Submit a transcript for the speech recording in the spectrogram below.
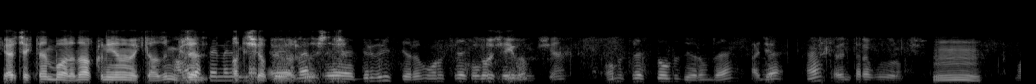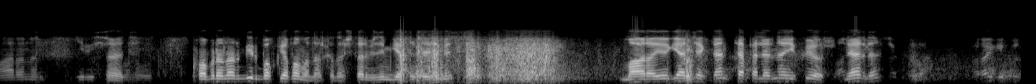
Gerçekten bu arada hakkını yememek lazım. Güzel atış yapıyor arkadaşlar. Ben e, dürbün istiyorum. Onun süresi Kolda doldu şey diyorum. vurmuş ya. Onun süresi doldu diyorum be. Hacı. Ve? Ön tarafı vurmuş. Hmm. Mağaranın giriş Evet. yolunu vurmuş. Kobralar bir bok yapamadı arkadaşlar. Bizim GTT'cimiz mağarayı gerçekten tepelerine yıkıyor. Nerede? Kara girdi lan.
